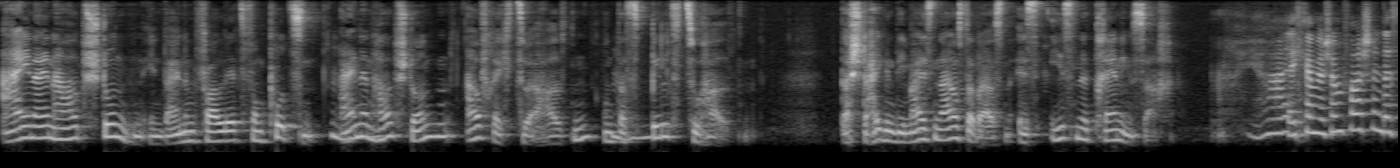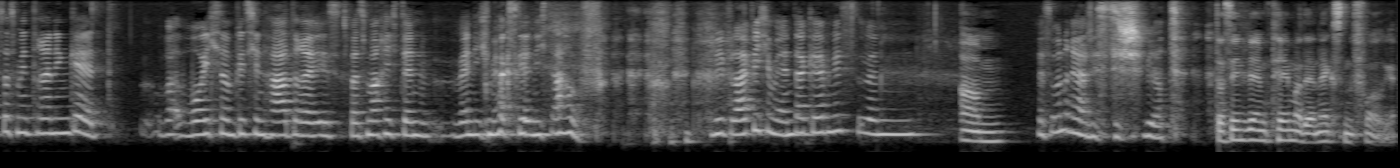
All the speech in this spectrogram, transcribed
eineinhalb Stunden, in deinem Fall jetzt vom Putzen, eineinhalb Stunden aufrecht zu erhalten und das Bild zu halten. Da steigen die meisten aus da draußen. Es ist eine Trainingssache. Ja, ich kann mir schon vorstellen, dass das mit Training geht. Wo ich so ein bisschen hadere, ist, was mache ich denn, wenn ich merke, es geht nicht auf? Wie bleibe ich im Endergebnis, wenn Ähm, es unrealistisch wird? da sind wir im Thema der nächsten Folge.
